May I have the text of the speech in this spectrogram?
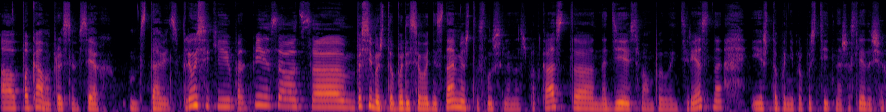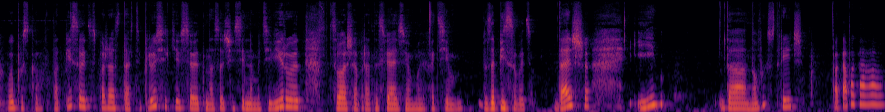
А пока мы просим всех ставить плюсики, подписываться. Спасибо, что были сегодня с нами, что слушали наш подкаст. Надеюсь, вам было интересно. И чтобы не пропустить наших следующих выпусков, подписывайтесь, пожалуйста, ставьте плюсики. Все это нас очень сильно мотивирует. С вашей обратной связью мы хотим записывать дальше. И до новых встреч. Пока-пока.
